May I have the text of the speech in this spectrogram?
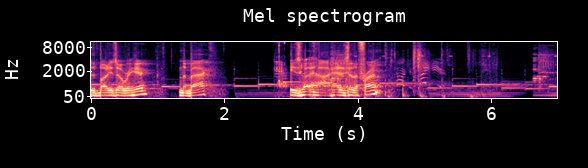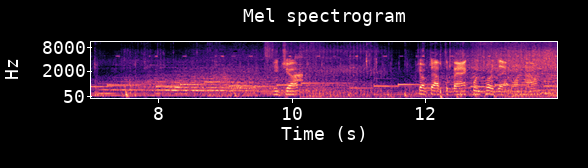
His buddy's over here in the back. He's uh, headed to the front. He jumped. Jumped off the back, went towards that one house.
